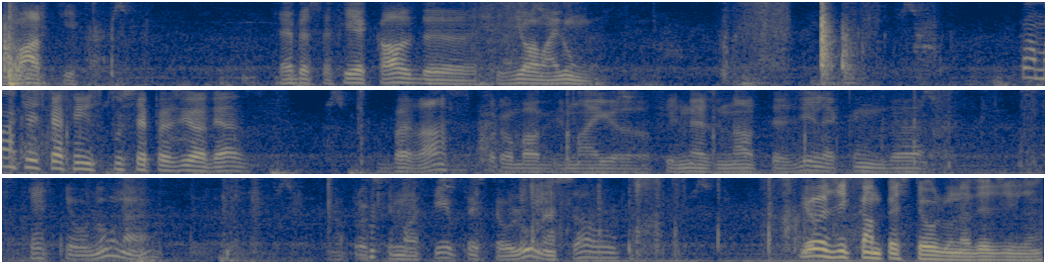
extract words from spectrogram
în martie. Trebuie să fie cald uh, și ziua mai lungă. Cam acestea fiind spuse pe ziua de azi, vă las, probabil mai uh, filmez în alte zile când uh, peste o lună aproximativ peste o lună sau eu zic cam peste o lună de zile.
